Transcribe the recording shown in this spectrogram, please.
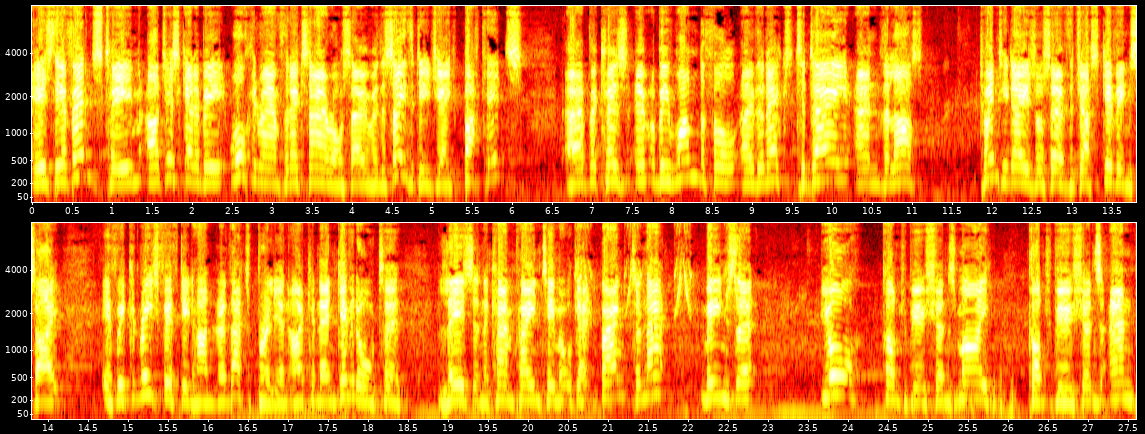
is the events team are just going to be walking around for the next hour or so with the Save the DGH buckets uh, because it will be wonderful over the next today and the last 20 days or so of the Just Giving site. If we can reach 1500, that's brilliant. I can then give it all to Liz and the campaign team. It will get banked, and that means that your contributions, my contributions, and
